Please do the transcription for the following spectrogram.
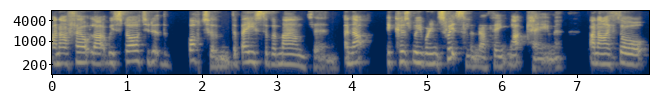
and I felt like we started at the bottom, the base of a mountain. And that, because we were in Switzerland, I think that came. And I thought,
